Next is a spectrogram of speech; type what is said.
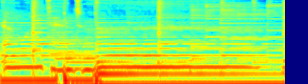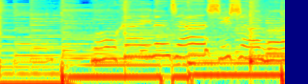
让我忐忑。我还能珍惜什么？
